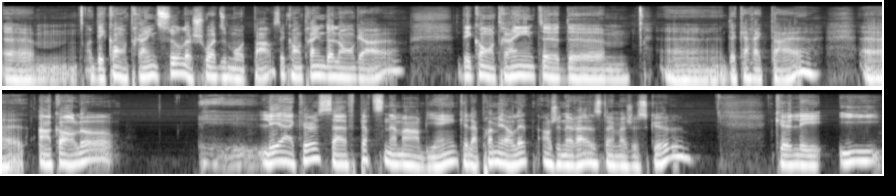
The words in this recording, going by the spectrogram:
euh, des contraintes sur le choix du mot de passe, des contraintes de longueur, des contraintes de, euh, de caractère. Euh, encore là, et les hackers savent pertinemment bien que la première lettre, en général, c'est un majuscule, que les I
